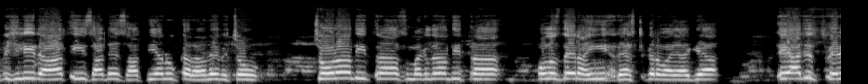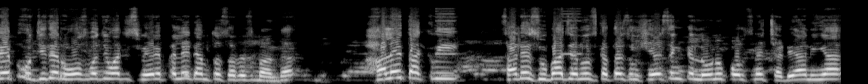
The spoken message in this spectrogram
ਪਿਛਲੀ ਰਾਤ ਹੀ ਸਾਡੇ ਸਾਥੀਆਂ ਨੂੰ ਘਰਾਂ ਦੇ ਵਿੱਚੋਂ ਚੋਰਾਂ ਦੀ ਤਰ੍ਹਾਂ, ਸਮਗਲਰਾਂ ਦੀ ਤਰ੍ਹਾਂ ਪੁਲਿਸ ਦੇ ਰਾਹੀਂ ਅਰੈਸਟ ਕਰਵਾਇਆ ਗਿਆ। ਤੇ ਅੱਜ ਸਵੇਰੇ ਭੋਜੀ ਦੇ ਰੋਸ ਵਜੋਂ ਅੱਜ ਸਵੇਰੇ ਪਹਿਲੇ ਟਾਈਮ ਤੋਂ ਸਰਵਿਸ ਬੰਦ ਆ। ਹਾਲੇ ਤੱਕ ਵੀ ਸਾਡੇ ਸੂਬਾ ਜਨਰਲ ਸਕੱਤਰ ਸ਼ਮਸ਼ੇਰ ਸਿੰਘ ਢਿੱਲੋਂ ਨੂੰ ਪੁਲਿਸ ਨੇ ਛੱਡਿਆ ਨਹੀਂ ਆ।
